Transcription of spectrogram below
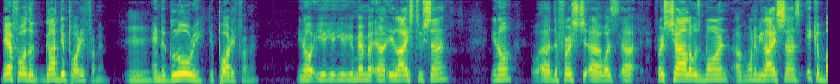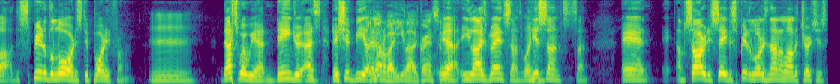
Therefore, the God departed from him, Mm. and the glory departed from him. You know, you you, you you remember uh, Eli's two sons. You know, uh, the first uh, was uh, first child that was born of one of Eli's sons, Ichabod. The spirit of the Lord is departed from him. Mm. That's where we at in danger. As there should be. We're A, talking about Eli's grandson. yeah, Eli's grandsons. Well, his son's son. And I'm sorry to say, the Spirit of the Lord is not in a lot of churches.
